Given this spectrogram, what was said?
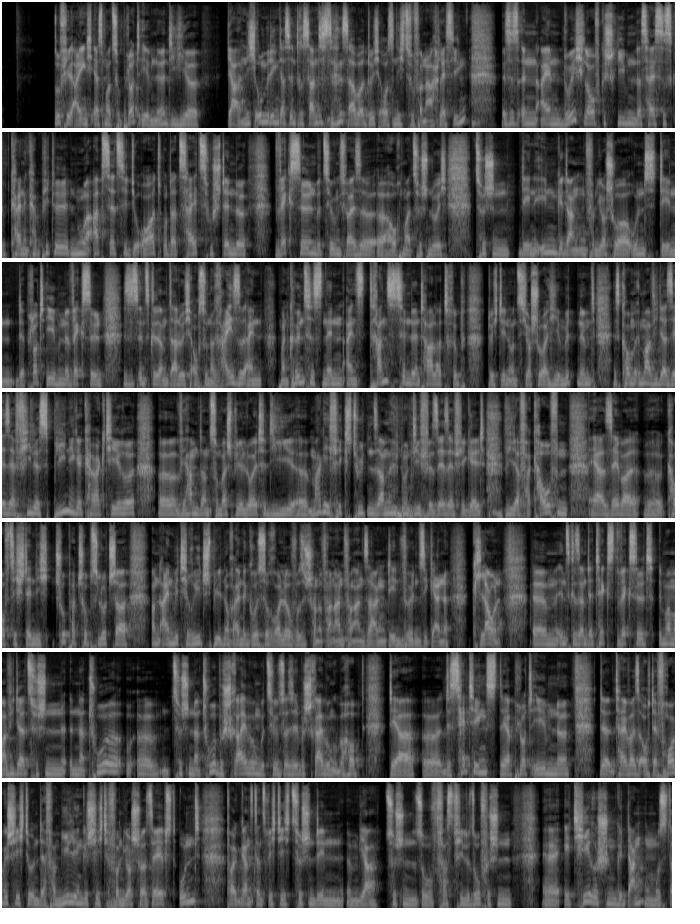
So viel eigentlich erstmal zur Plot-Ebene, die hier ja, nicht unbedingt das Interessanteste ist, aber durchaus nicht zu vernachlässigen. Es ist in einem Durchlauf geschrieben, das heißt, es gibt keine Kapitel, nur Absätze, die Ort- oder Zeitzustände wechseln, beziehungsweise äh, auch mal zwischendurch zwischen den Innengedanken von Joshua und den, der Plot-Ebene wechseln. Es ist insgesamt dadurch auch so eine Reise, ein, man könnte es nennen, ein transzendentaler Trip, durch den uns Joshua hier mitnimmt. Es kommen immer wieder sehr, sehr viele splinige Charaktere. Äh, wir haben dann zum Beispiel Leute, die äh, Magifix-Tüten sammeln und die für sehr, sehr viel Geld wieder verkaufen. Er selber äh, kauft sich ständig Chupa Chups Lutscher und ein Meteorit spielt noch eine größere Rolle, wo sie schon von Anfang an sagen, den würden sie gerne klauen. Ähm, insgesamt der Text wechselt immer mal wieder zwischen Natur, äh, zwischen Naturbeschreibung beziehungsweise der Beschreibung überhaupt der äh, des Settings, der Plot-Ebene, teilweise auch der Vorgeschichte und der Familiengeschichte von Joshua selbst und ganz ganz wichtig zwischen den ähm, ja zwischen so fast philosophischen äh, ätherischen Gedankenmustern,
